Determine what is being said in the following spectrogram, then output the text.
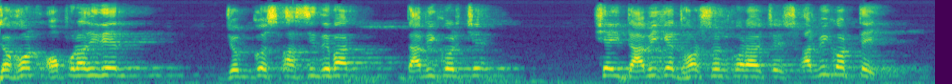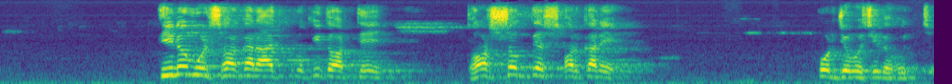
যখন অপরাধীদের যোগ্য শাস্তি দেবার দাবি করছে। সেই দাবিকে ধর্ষণ করা হচ্ছে সার্বিক অর্থেই। তৃণমূল সরকার আজ প্রকৃত অর্থে ধর্ষকদের সরকারে পর্যবসিত হচ্ছে।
